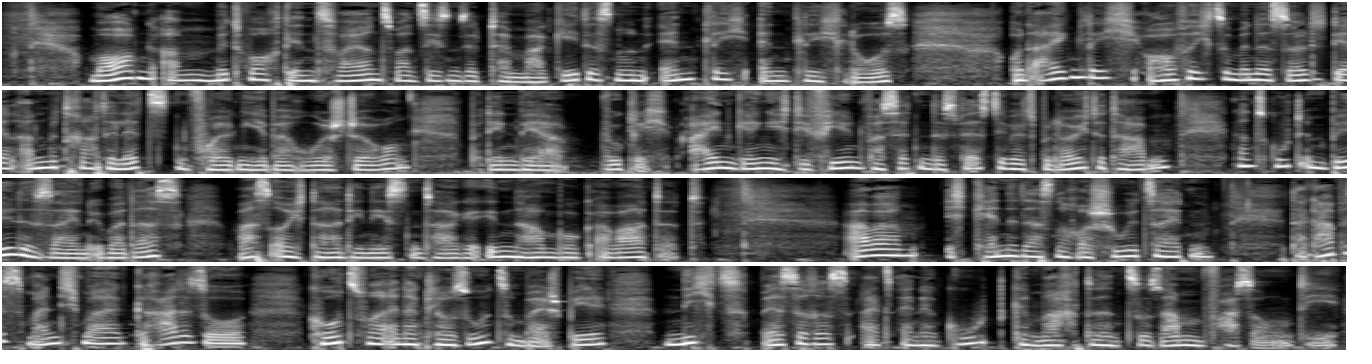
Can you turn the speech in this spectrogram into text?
Morgen am Mittwoch, den 22. September, geht es nun endlich, endlich los. Und eigentlich hoffe ich zumindest, solltet ihr in Anbetracht der letzten Folgen hier bei Ruhestörung, bei denen wir wirklich eingängig die vielen Facetten des Festivals beleuchtet haben, ganz gut im Bilde sein über das, was euch da die nächsten Tage in Hamburg erwartet. Aber ich kenne das noch aus Schulzeiten. Da gab es manchmal, gerade so kurz vor einer Klausur zum Beispiel, nichts Besseres als eine gut gemachte Zusammenfassung, die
